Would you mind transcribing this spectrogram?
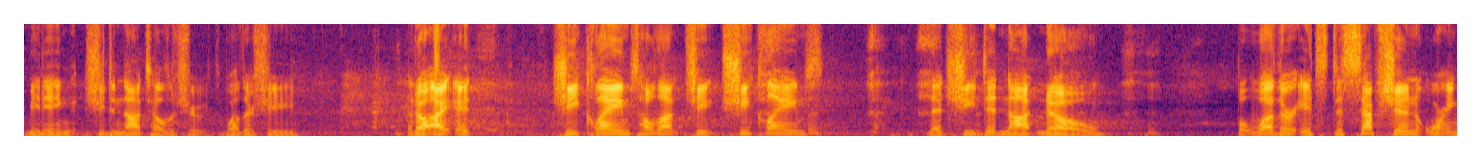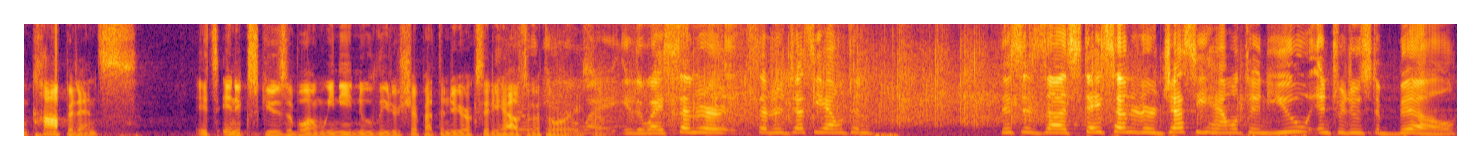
meaning she did not tell the truth. Whether she, no, I, it, she claims. Hold on, she she claims that she did not know, but whether it's deception or incompetence, it's inexcusable, and we need new leadership at the New York City Housing Authority. Either So. way, either way, Senator Senator Jesse Hamilton. This is uh, State Senator Jesse Hamilton. You introduced a bill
